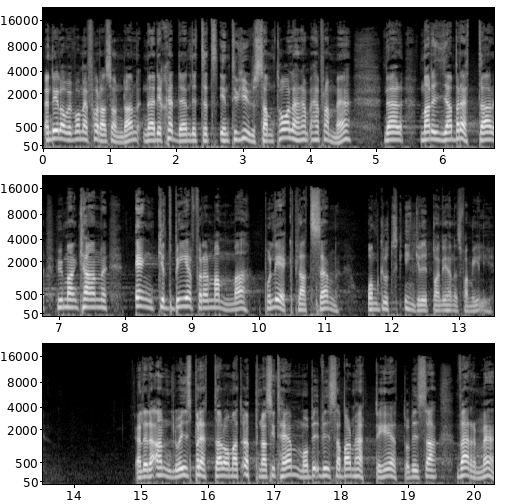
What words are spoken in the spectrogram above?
En del av er var med förra söndagen när det skedde en litet intervjusamtal här, här framme. Där Maria berättar hur man kan enkelt be för en mamma på lekplatsen om Guds ingripande i hennes familj. Eller där Ann-Louise berättar om att öppna sitt hem och visa barmhärtighet och visa värme.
